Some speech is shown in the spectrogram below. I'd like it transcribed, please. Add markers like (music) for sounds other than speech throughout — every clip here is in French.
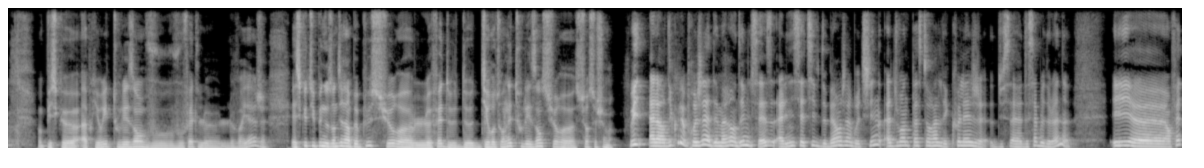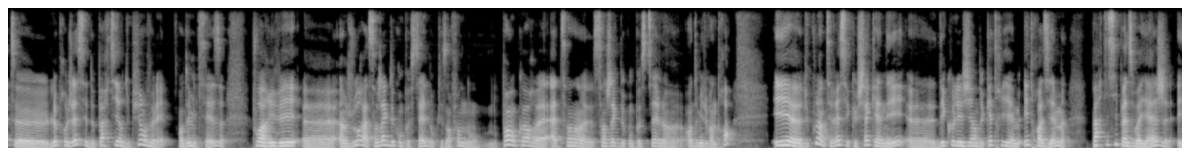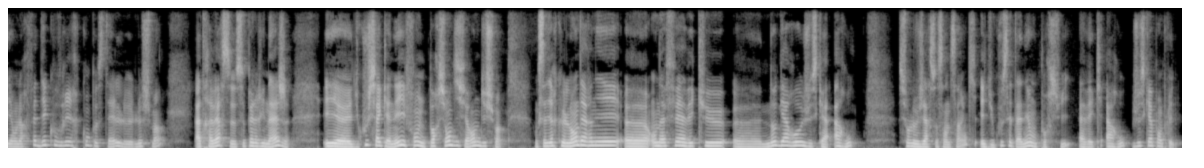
puisque a priori tous les ans vous, vous faites le, voyage. Est-ce que tu peux nous en dire un peu plus sur euh, le fait d'y retourner tous les ans sur, euh, ce chemin? Oui, alors du coup le projet a démarré en 2016 à l'initiative de Bérangère Brutchin, adjointe pastorale des collèges des Sables d'Olonne. Et euh, en fait, euh, le projet, c'est de partir du Puy-en-Velay en 2016 pour arriver euh, un jour à Saint-Jacques-de-Compostelle. Donc les enfants n'ont pas encore atteint Saint-Jacques-de-Compostelle en 2023. Et du coup, l'intérêt, c'est que chaque année, des collégiens de 4e et 3e participent à ce voyage et on leur fait découvrir Compostelle, le, chemin, à travers ce pèlerinage. Et du coup, chaque année, ils font une portion différente du chemin. Donc c'est-à-dire que l'an dernier, euh, on a fait avec eux euh, Nogaro jusqu'à Arou sur le GR65 et du coup cette année on poursuit avec Arou jusqu'à Pamplune.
